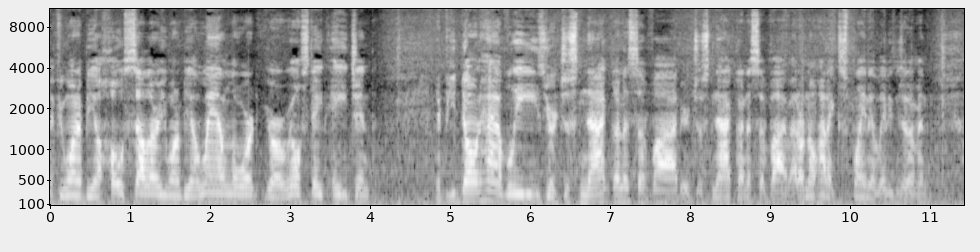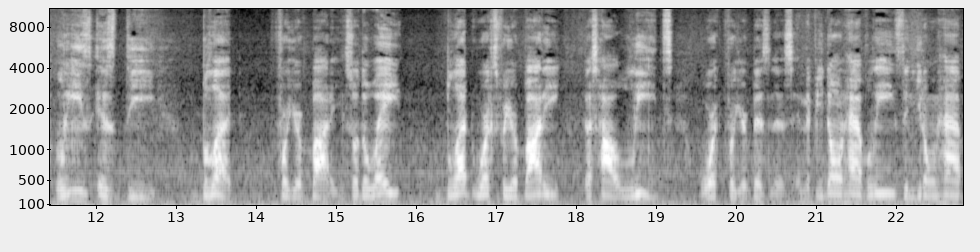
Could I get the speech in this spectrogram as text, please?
if you want to be a wholesaler, you want to be a landlord, you're a real estate agent. If you don't have leads, you're just not going to survive. You're just not going to survive. I don't know how to explain it, ladies and gentlemen. Leads is the blood for your body. So the way blood works for your body, that's how leads work for your business. And if you don't have leads, then you don't have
